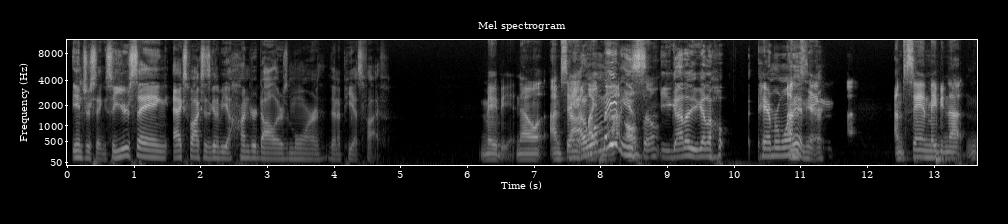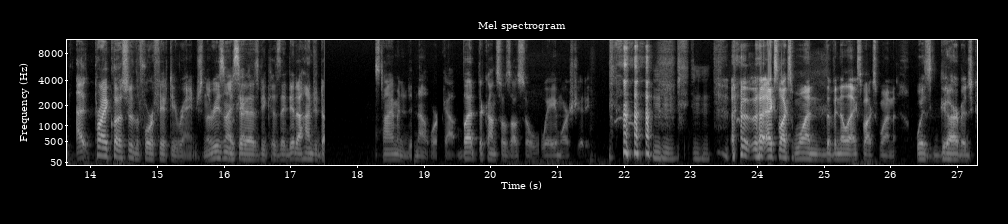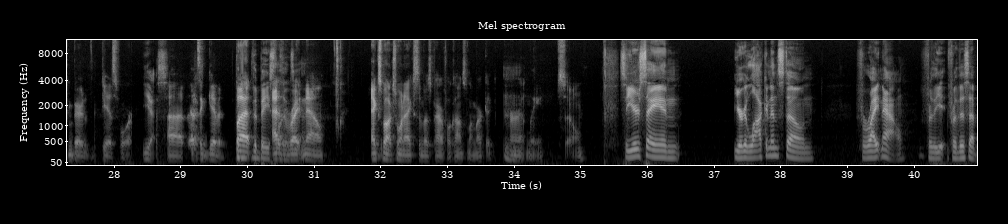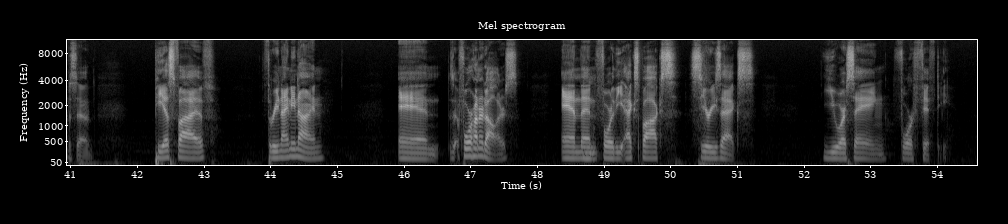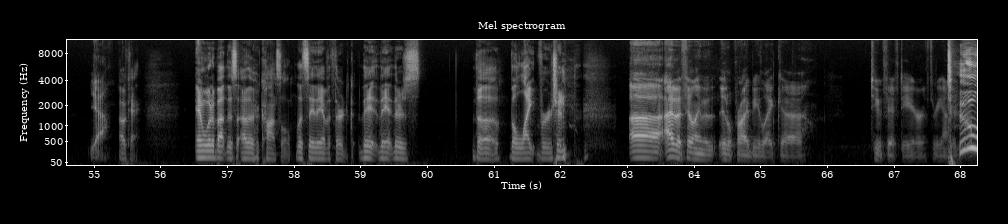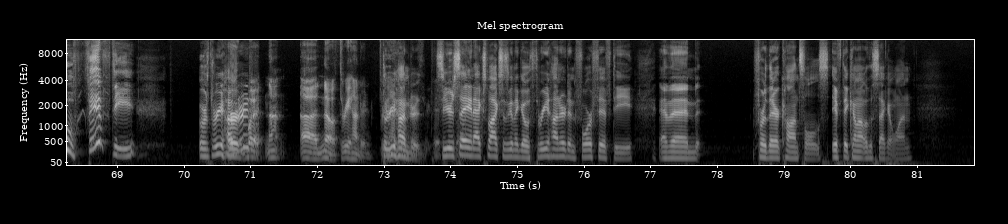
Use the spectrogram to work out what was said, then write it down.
Interesting. So you're saying Xbox is going to be $100 more than a PS5. Maybe. Now I'm saying I don't want not. Also, You gotta, you gotta ho- hammer one I'm in saying, here. I'm saying maybe not. Uh, probably closer to the 450 range. And the reason I say that is because they did a hundred time and it did not work out. But their console is also way more shitty. hmm hmm the Xbox One, the vanilla Xbox One, was garbage compared to the PS4. Yes. Uh, that's a given. But the baselines, as of right yeah. now, Xbox One X is the most powerful console on the market Mhm. currently. So So you're saying you're locking in stone for right now for the for this episode. PS5, three ninety nine, and four hundred dollars, and then Mhm. for the Xbox Series X, you are saying four fifty. yeah, Okay. And what about this other console? Let's say they have a third. They, they there's the the light version. uh, I have a feeling that it'll probably be like uh, 250 or 300. Two fifty or 300? Or, what? Not uh, no 300. 300. So you're yeah. saying Xbox is going to go 300 and 450 and then for their consoles if they come out with a second one.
